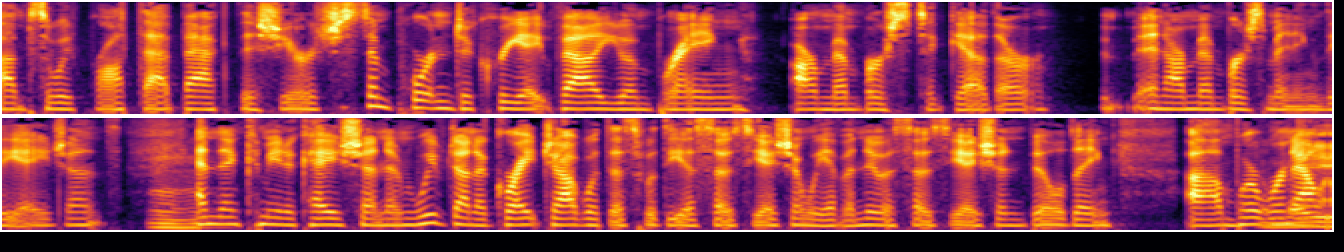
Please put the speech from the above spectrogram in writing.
Um, so, we've brought that back this year. It's just important to create value and bring our members together and our members meaning the agents and then communication. And we've done a great job with this with the association. We have a new association building um, where Amazing we're now it's,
